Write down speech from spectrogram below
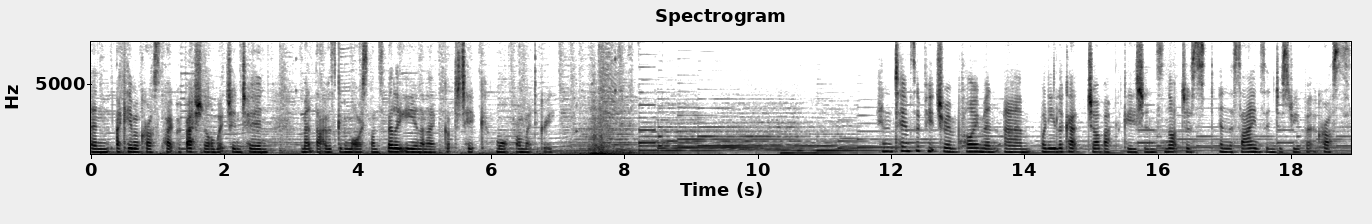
and I came across quite professional, which in turn meant that I was given more responsibility and then I got to take more from my degree. In terms of future employment, um, when you look at job applications, not just in the science industry but across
